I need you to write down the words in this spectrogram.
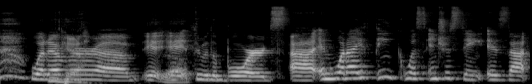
whatever, um, it, Yeah. it, through the boards. Uh, and what I think was interesting is that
